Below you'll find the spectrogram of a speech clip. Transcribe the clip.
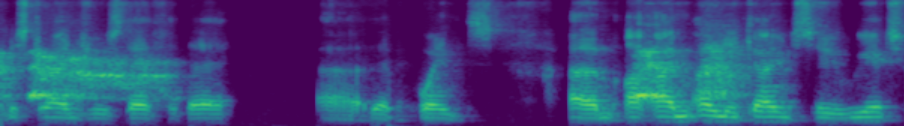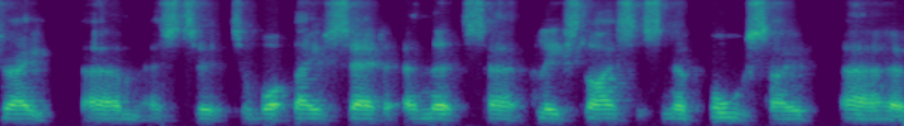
Mr. Andrews there for their uh, their points. Um, I, am only going to reiterate um, as to, to, what they've said and that uh, police licensing have also uh,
